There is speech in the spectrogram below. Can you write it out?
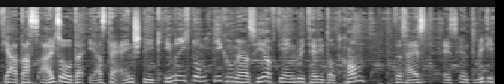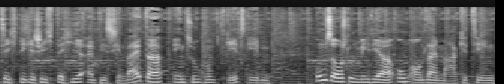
Tja, das also der erste Einstieg in Richtung E-Commerce hier auf TheAngryTeddy.com. Das heißt, es entwickelt sich die Geschichte hier ein bisschen weiter. In Zukunft geht es eben um Social Media, um Online-Marketing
